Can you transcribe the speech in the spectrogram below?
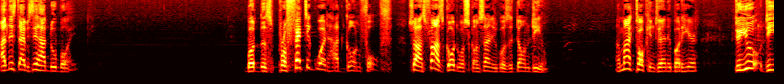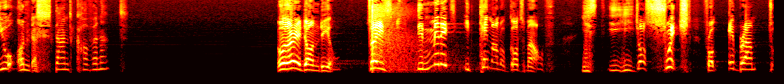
At this time, he still had no boy. But this prophetic word had gone forth. So, as far as God was concerned, it was a done deal. Am I talking to anybody here? Do you, do you understand covenant? Oh, Already done deal. So, the minute it came out of God's mouth, he, he just switched from Abram to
